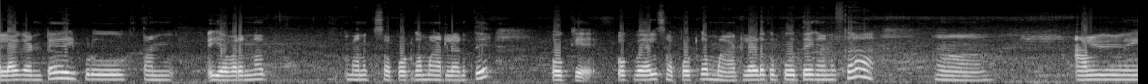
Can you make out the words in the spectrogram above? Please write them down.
ఎలాగంటే ఇప్పుడు తను ఎవరన్నా మనకు సపోర్ట్గా మాట్లాడితే ఓకే. ఒకవేళ సపోర్ట్గా మాట్లాడకపోతే కనుక వాళ్ళని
